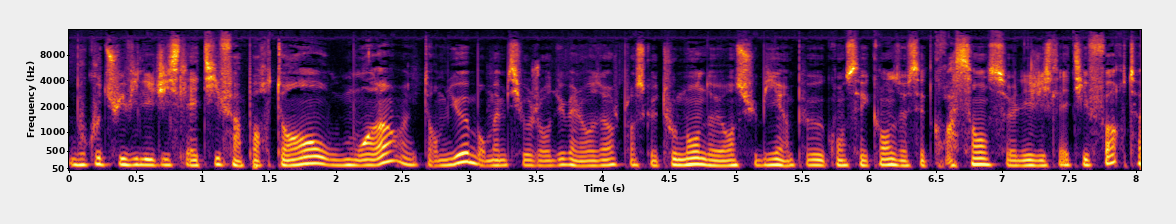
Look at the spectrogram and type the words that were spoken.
beaucoup de suivi législatif important ou moins, et tant mieux. Bon, même si aujourd'hui, malheureusement, je pense que tout le monde en subit un peu conséquence de cette croissance législative forte.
